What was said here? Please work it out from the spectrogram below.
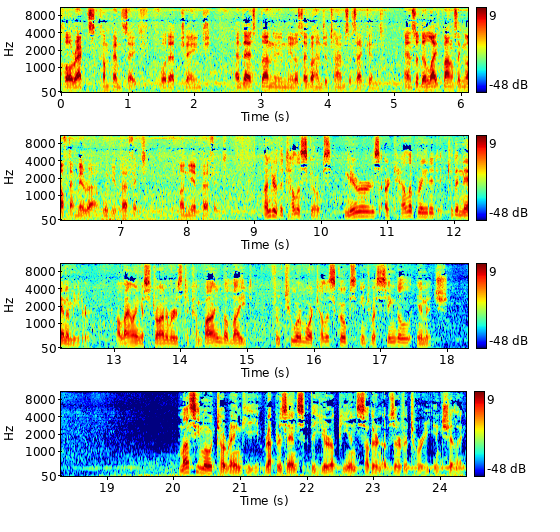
corrects, compensates for that change. And that's done in you know, several hundred times a second. And so the light bouncing off that mirror would be perfect, or near perfect. Under the telescopes, mirrors are calibrated to the nanometer, allowing astronomers to combine the light from two or more telescopes into a single image. Massimo Tarenghi represents the European Southern Observatory in Chile.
